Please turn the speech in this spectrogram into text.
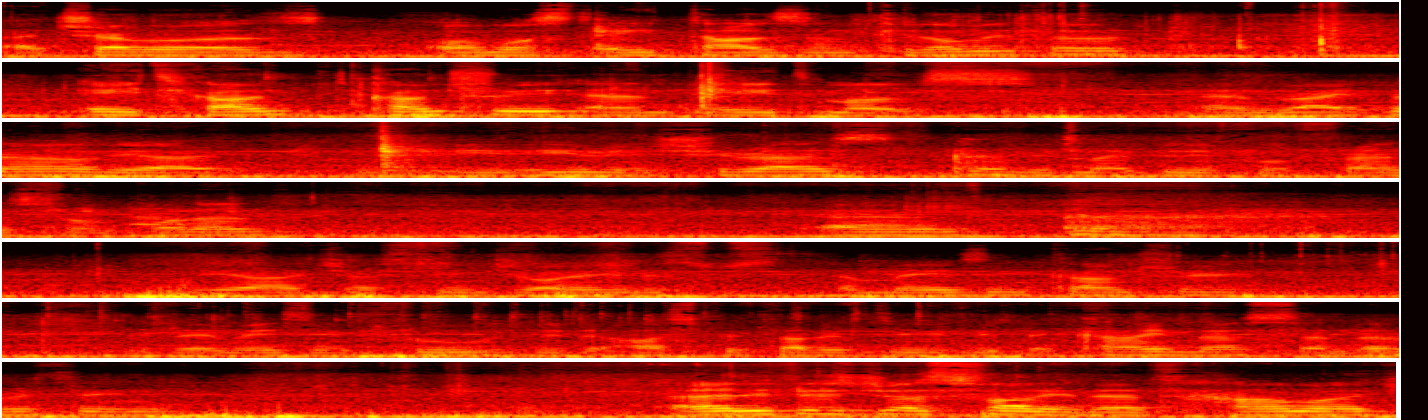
I traveled almost 8,000 kilometers, 8 coun- country and 8 months. And right now we are here in Shiraz with my beautiful friends from Poland. And we are just enjoying this amazing country with the amazing food, with the hospitality, with the kindness and everything. And it is just funny that how much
